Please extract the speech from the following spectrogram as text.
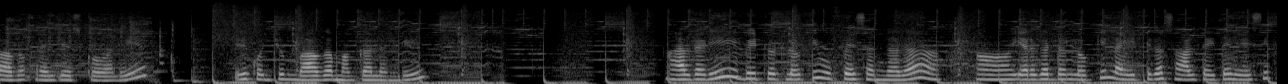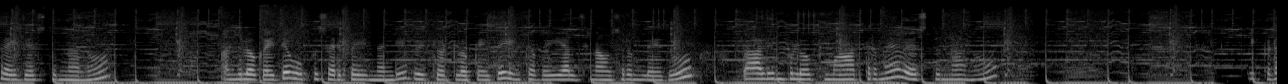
బాగా ఫ్రై చేసుకోవాలి. ఇది కొంచెం బాగా మగ్గాలండి. ఆల్రెడీ బీట్రూట్లోకి ఉప్పు వేసాను కదా ఎర్రగడ్డల్లోకి లైట్గా సాల్ట్ అయితే వేసి ఫ్రై చేస్తున్నాను. అందులోకి అయితే ఉప్పు సరిపోయిందండి బీట్రూట్లోకి అయితే ఇంకా వేయాల్సిన అవసరం లేదు. తాలింపులోకి మాత్రమే వేస్తున్నాను. ఇక్కడ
